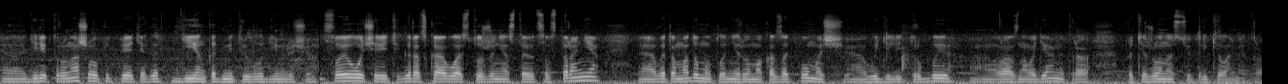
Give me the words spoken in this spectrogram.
э, директору нашего предприятия Гордиенко Дмитрию Владимировичу. В свою очередь городская власть тоже не остается в стороне. В этом году мы планируем оказать помощь, выделить трубы разного диаметра протяженностью 3 километра.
